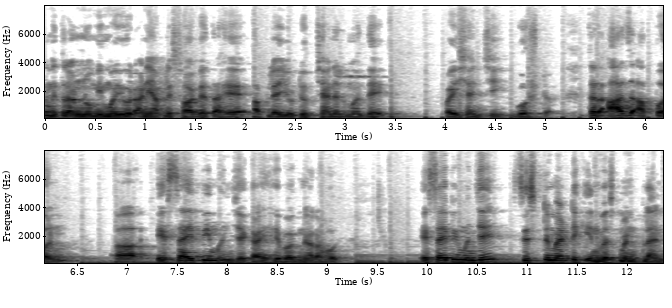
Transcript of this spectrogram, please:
मित्रांनो मी मयूर आणि आपले स्वागत आहे आपल्या यूट्यूब चॅनलमध्ये पैशांची गोष्ट. तर आज आपण एस आय पी म्हणजे काय हे बघणार आहोत. एस आय पी म्हणजे सिस्टमॅटिक इन्व्हेस्टमेंट प्लॅन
